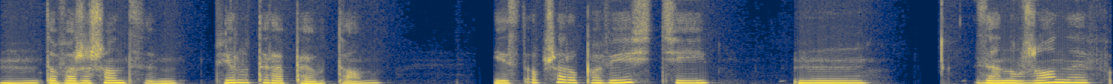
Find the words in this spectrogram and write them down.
mm, towarzyszącym wielu terapeutom jest obszar opowieści mm, zanurzony w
